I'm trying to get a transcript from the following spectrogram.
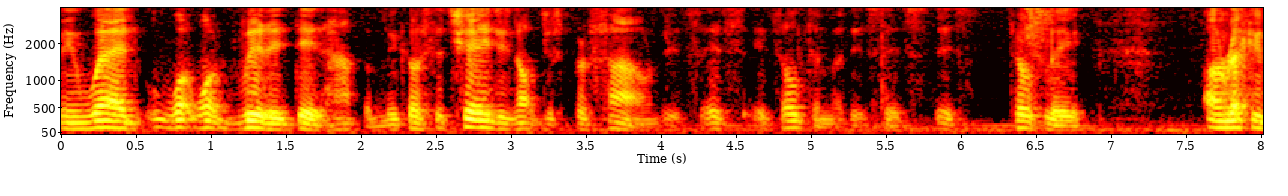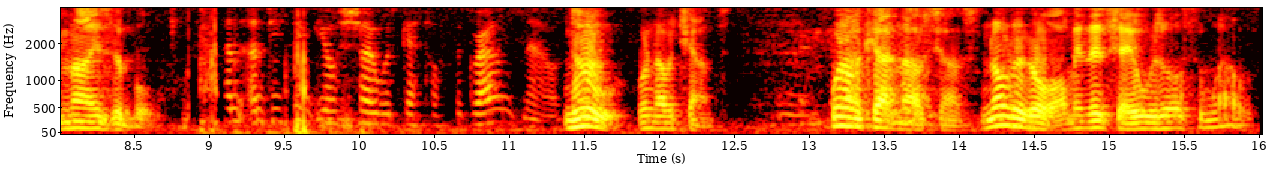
I mean, where, what, what really did happen? Because the change is not just profound; it's, it's, it's ultimate. It's, it's, it's totally unrecognizable. And, and do you think your show would get off the ground now? No, wouldn't have a chance. Have a cat and chance. Not at all. I mean, they'd say it was Orson Welles.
